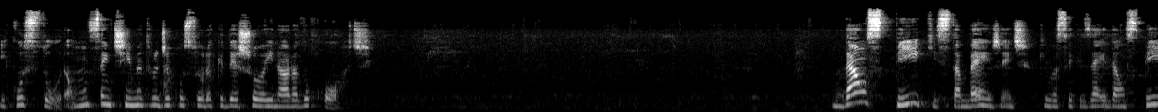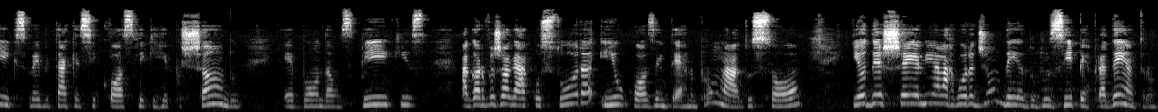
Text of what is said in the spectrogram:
e costura. Um centímetro de costura que deixou aí na hora do corte. Dá uns piques também, gente, que você quiser ir dar uns piques para evitar que esse cos fique repuxando é bom dar uns piques. Agora vou jogar a costura e o cos interno para um lado só. E eu deixei ali a largura de um dedo do zíper para dentro,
